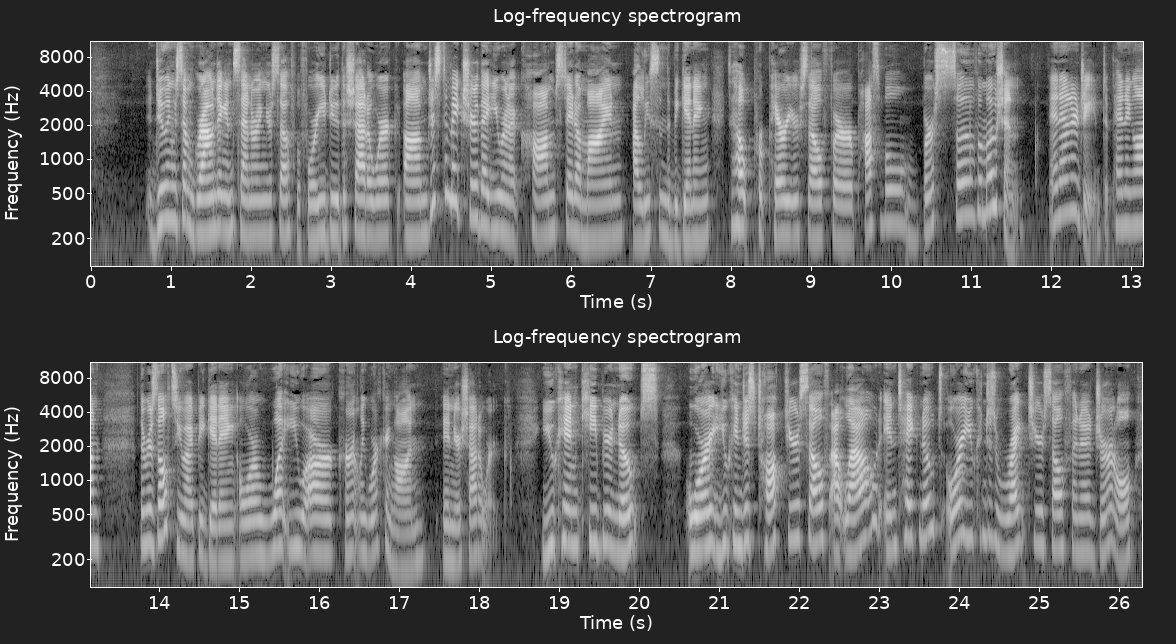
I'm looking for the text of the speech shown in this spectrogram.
doing some grounding and centering yourself before you do the shadow work, um, just to make sure that you're in a calm state of mind, at least in the beginning, to help prepare yourself for possible bursts of emotion and energy, depending on the results you might be getting or what you are currently working on in your shadow work. You can keep your notes or you can just talk to yourself out loud and take notes or you can just write to yourself in a journal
